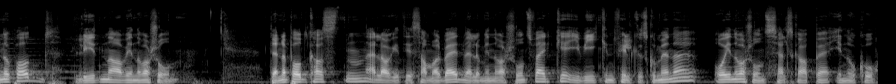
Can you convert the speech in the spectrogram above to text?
Innopod lyden av innovasjon. Denne podkasten er laget i samarbeid mellom Innovasjonsverket i Viken fylkeskommune og innovasjonsselskapet Inoco.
